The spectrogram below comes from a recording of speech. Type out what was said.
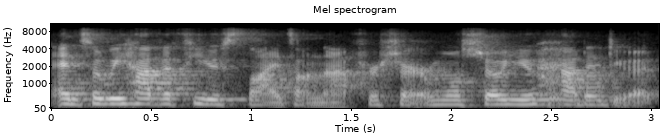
And so we have a few slides on that for sure, and we'll show you how to do it.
